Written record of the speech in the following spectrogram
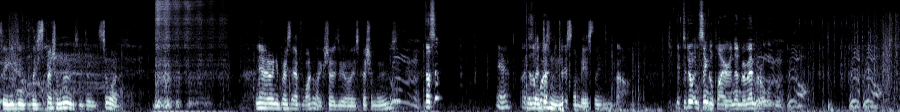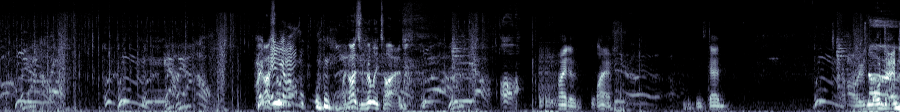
So you can do the special moves with the sword. You know when you press F1, it like shows you all your special moves? Does it? Yeah. does Well, it it work? doesn't in this, obviously. Oh. You have to do it in single player and then remember all of them. My guy's, really, my guy's really tired. Oh, Pride of life. He's dead. Oh, he's more dead.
